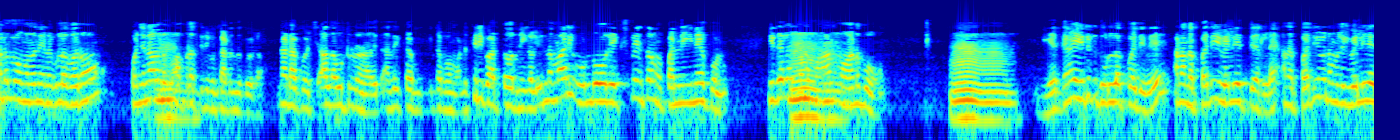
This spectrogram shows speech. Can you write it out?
அனுபவங்கள் வந்து எனக்குள்ள வரும். கொஞ்ச நாள் அப்புறம் திருப்பி கடந்து போயிடும். என்னடா போச்சு? அதை விட்டுடும் அது கிட்ட போக மாட்டேன் திருப்பி அடுத்த ஒரு நிகழ்வு. இந்த மாதிரி ஒன்று ஒரு எக்ஸ்பீரியன்ஸ் நம்ம பண்ணிக்கினே போகணும். இதெல்லாம் நம்ம ஆன்ம அனுபவம். ஏற்கனவே இருக்குது உள்ள பதிவு. ஆனா அந்த பதிவு வெளியே தெரியல. அந்த பதிவு நம்மளுக்கு வெளியே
